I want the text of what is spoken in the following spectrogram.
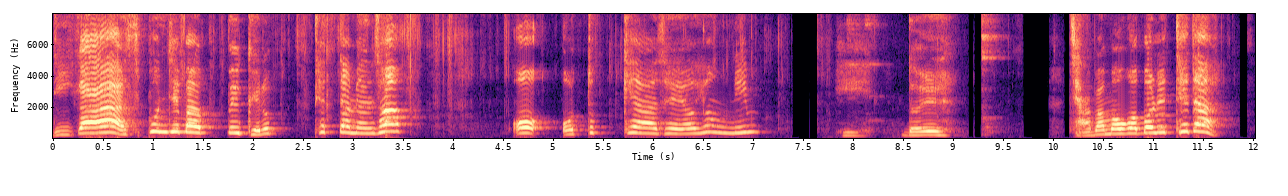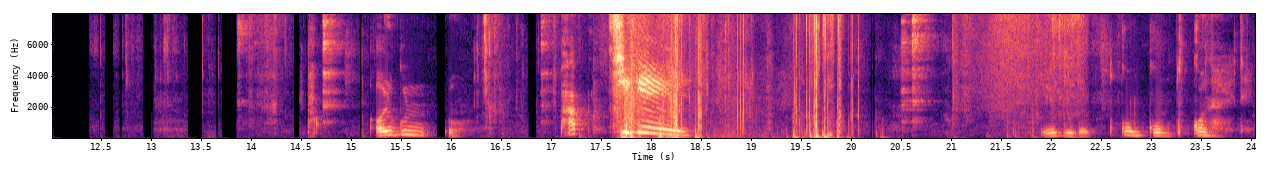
네가 스폰지밥을 괴롭혔다면서? 어, 어떻게 하세요, 형님? 이, 널 잡아먹어버릴 테다! 바- 얼굴로 박치기! 여기를 꽁꽁 묶어놔야 돼.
